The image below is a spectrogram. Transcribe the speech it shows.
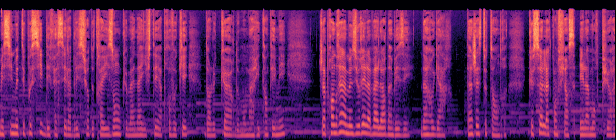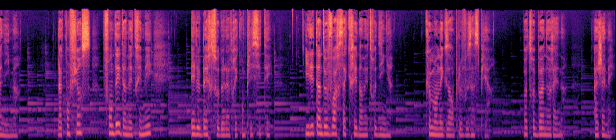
mais s'il m'était possible d'effacer la blessure de trahison que ma naïveté a provoquée dans le cœur de mon mari tant aimé, j'apprendrais à mesurer la valeur d'un baiser, d'un regard, d'un geste tendre, que seule la confiance et l'amour pur animent. La confiance, fondée d'un être aimé, est le berceau de la vraie complicité. Il est un devoir sacré d'en être digne. Que mon exemple vous inspire. Votre bonne reine, à jamais.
